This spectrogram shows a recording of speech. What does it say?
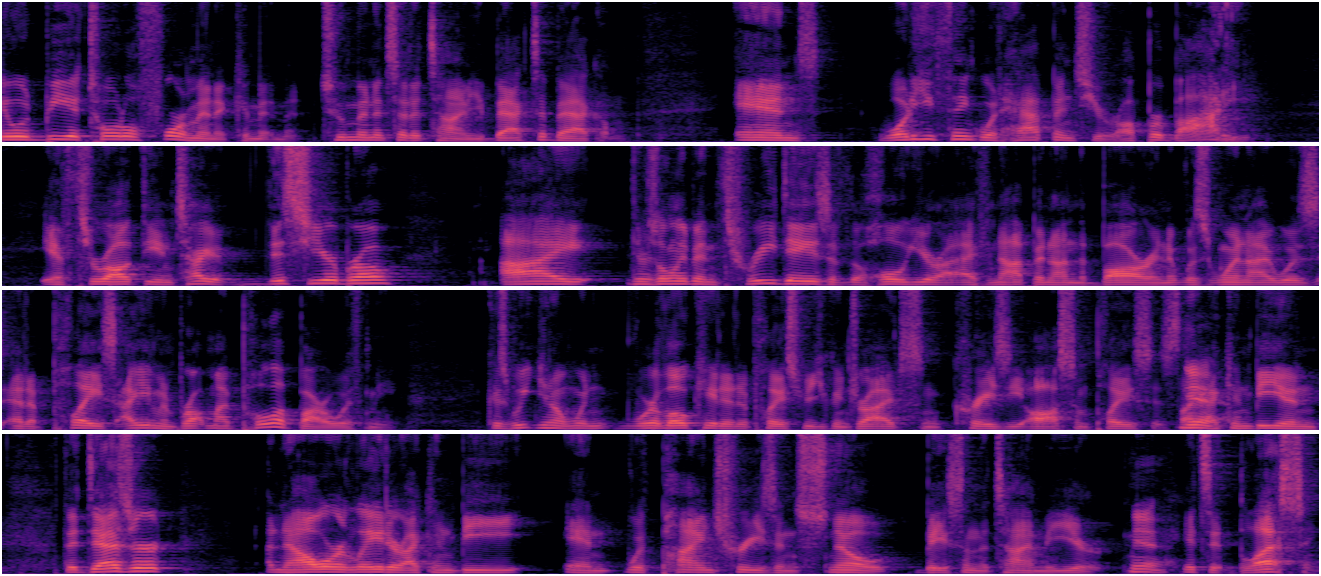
it would be a total four minute commitment, two minutes at a time. You back to back them. And what do you think would happen to your upper body if throughout the entire this year, bro? I there's only been three days of the whole year I've not been on the bar, and it was when I was at a place. I even brought my pull up bar with me because we, you know, when we're located at a place where you can drive to some crazy awesome places. Like Yeah. I can be in the desert. An hour later, I can be in with pine trees and snow based on the time of year. Yeah. it's a blessing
